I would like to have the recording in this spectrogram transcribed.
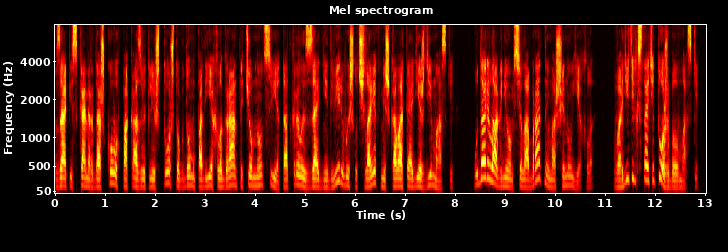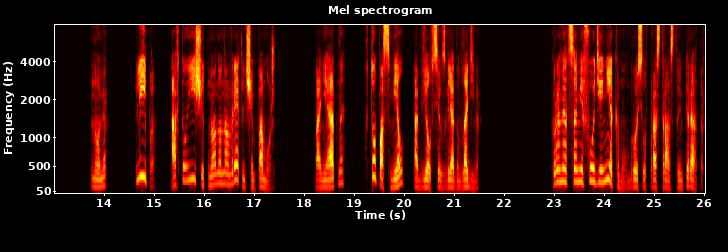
Запись камер Дашковых показывает лишь то, что к дому подъехала гранта темного цвета, открылась задняя дверь, вышел человек в мешковатой одежде и маске. Ударил огнем, сел обратно, и машина уехала. Водитель, кстати, тоже был в маске. Номер. Липа. Авто ищут, но оно нам вряд ли чем поможет. Понятно. Кто посмел? Обвел всех взглядом Владимир. Кроме отца Мефодия некому, бросил в пространство император.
